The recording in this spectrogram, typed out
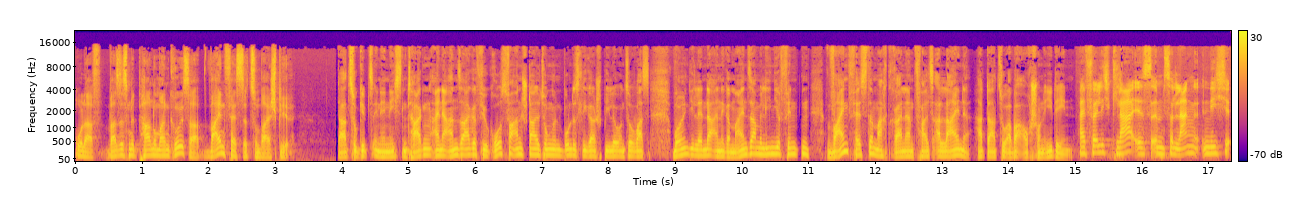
Olaf, was ist mit paar Nummern größer? Weinfeste zum Beispiel. Dazu gibt's in den nächsten Tagen eine Ansage für Großveranstaltungen, Bundesligaspiele und sowas. Wollen die Länder eine gemeinsame Linie finden? Weinfeste macht Rheinland-Pfalz alleine, hat dazu aber auch schon Ideen. Weil völlig klar ist, ähm, solange nicht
